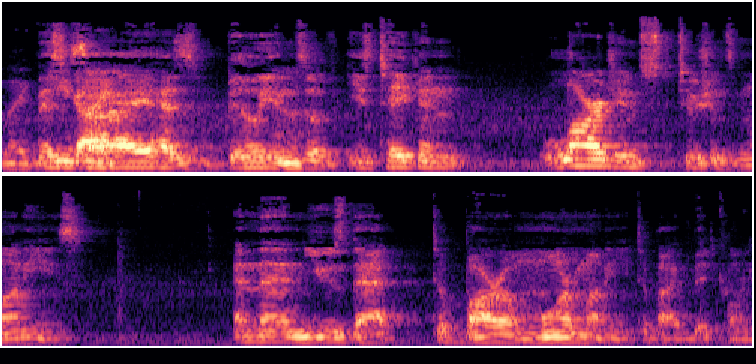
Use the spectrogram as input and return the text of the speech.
Like This guy like has billions of. He's taken large institutions' monies and then used that to borrow more money to buy Bitcoin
